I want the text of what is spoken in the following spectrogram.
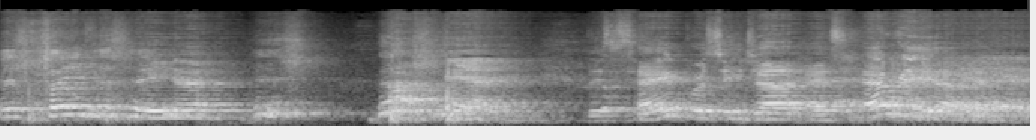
It's safest here. It's not here. The same procedure as every year.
